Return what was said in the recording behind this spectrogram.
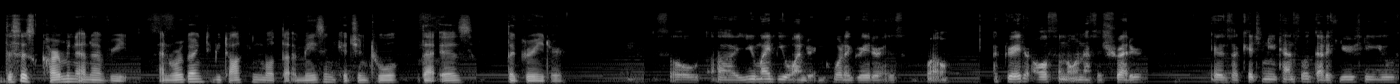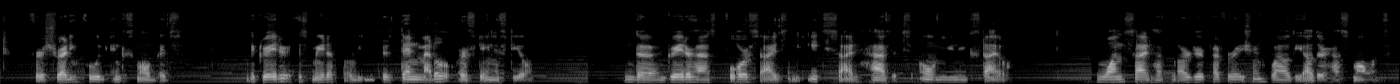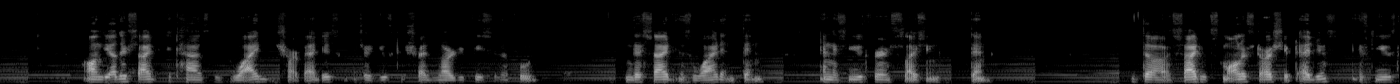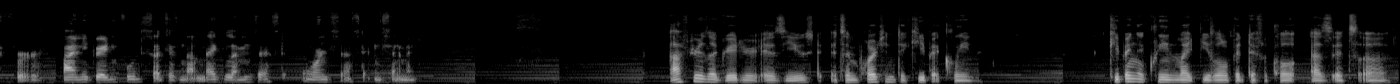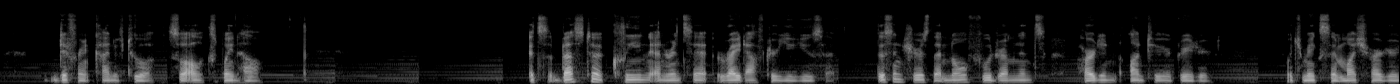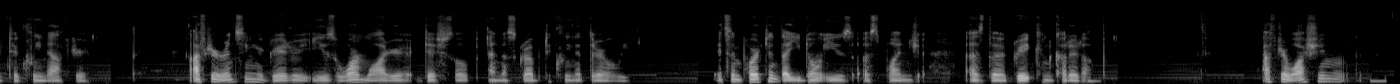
This is Karman and Avreet, and we're going to be talking about the amazing kitchen tool that is the grater. So, uh, you might be wondering what a grater is. Well, a grater, also known as a shredder, is a kitchen utensil that is usually used for shredding food into small bits. The grater is made up of either thin metal or stainless steel. The grater has four sides, and each side has its own unique style. One side has larger perforations, while the other has small ones. On the other side, it has wide, sharp edges, which are used to shred larger pieces of food. This side is wide and thin, and is used for slicing thin. The side with smaller star-shaped edges is used for finely grating foods such as nutmeg, lemon zest, orange zest, and cinnamon. After the grater is used, it's important to keep it clean. Keeping it clean might be a little bit difficult as it's a different kind of tool, so I'll explain how. It's best to clean and rinse it right after you use it. This ensures that no food remnants harden onto your grater, which makes it much harder to clean after. After rinsing your grater, use warm water, dish soap, and a scrub to clean it thoroughly. It's important that you don't use a sponge as the grate can cut it up. After washing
